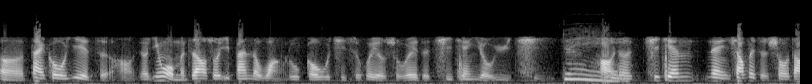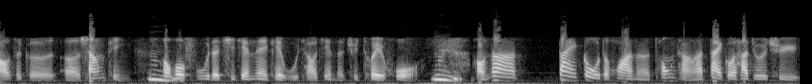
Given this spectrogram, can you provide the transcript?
呃，代购业者哈，就因为我们知道说，一般的网络购物其实会有所谓的七天犹豫期，对，好，就七天内消费者收到这个呃商品，嗯，或服务的七天内可以无条件的去退货，嗯，好，那代购的话呢，通常他代购他就会去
